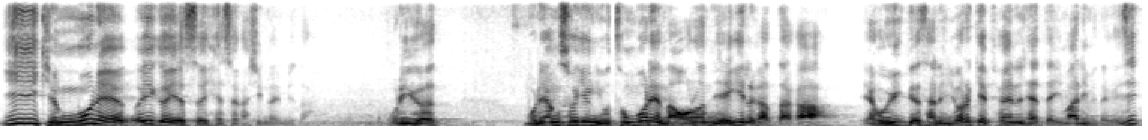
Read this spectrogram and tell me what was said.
이 경문에 의거해서 해석하신 겁니다. 우리 그 무량소경 유통본에 나오는 얘기를 갖다가 우익대사님 이렇게 표현을 했다 이 말입니다. 그지?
